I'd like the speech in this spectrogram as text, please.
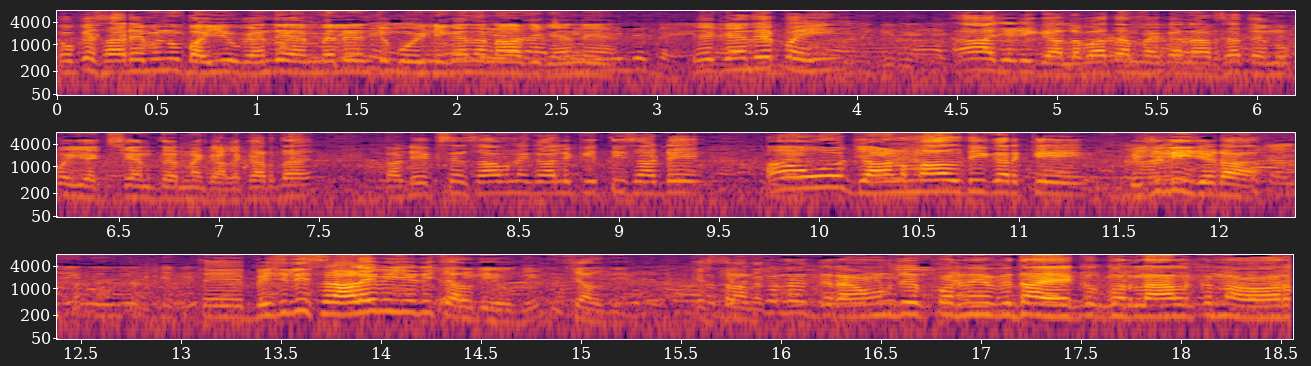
ਕਿਉਂਕਿ ਸਾਰੇ ਮੈਨੂੰ ਬਾਈਓ ਕਹਿੰਦੇ ਐਮਐਲਏ ਚ ਕੋਈ ਨਹੀਂ ਕਹਿੰਦਾ, ਨਾ ਜੀ ਕਹਿੰਦੇ ਆ ਇਹ ਕਹਿੰਦੇ, ਭਾਈ, ਆਹ ਜਿਹੜੀ ਗੱਲਬਾਤ ਆ, ਮੈਂ ਕਿਹਾ, ਨਰਸਾ ਤੈਨੂੰ ਭਾਈ ਐਕਸ਼ਨ ਤੇਰੇ ਨਾਲ ਗੱਲ ਕਰਦਾ ਸਾਡੇ ਐਕਸ਼ਨ ਸਾਹਿਬ ਨੇ ਗੱਲ ਕੀਤੀ ਸਾਡੇ ਆ ਉਹ ਜਾਨਮਾਲ ਦੀ ਕਰਕੇ ਬਿਜਲੀ ਜਿਹੜਾ, ਤੇ ਬਿਜਲੀ ਸਰਾਲੇ ਵੀ ਜਿਹੜੀ ਚੱਲਦੀ ਹੋਊਗੀ, ਚੱਲਦੀ ਇਸ ਤਰ੍ਹਾਂ ਦਾ। ਗਰਾਊਂਡ ਦੇ ਉੱਪਰ ਨੇ ਵਿਧਾਇਕ ਗੁਰਲਾਲ ਘਨੌਰ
